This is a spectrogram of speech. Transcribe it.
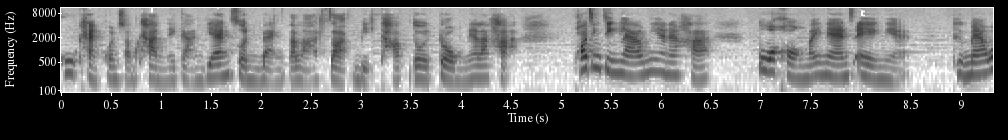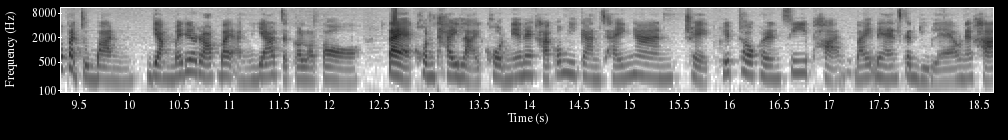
คู่แข่งคนสำคัญในการแย่งส่วนแบ่งตลาดจาก Bitcup โดยตรงเนี่ยแหละค่ะ เพราะจริงๆ แล้วเนี่ยนะคะ ตัวของ Binance เองเนี่ย ถึงแม้ว่าปัจจุบันยังไม่ได้รับใบอนุญาตจากก.ล.ต. แต่คนไทยหลายคนเนี่ยนะคะก็มีการใช้งานเทรดคริปโตเคอเรนซีผ่าน Binance กันอยู่แล้วนะคะ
